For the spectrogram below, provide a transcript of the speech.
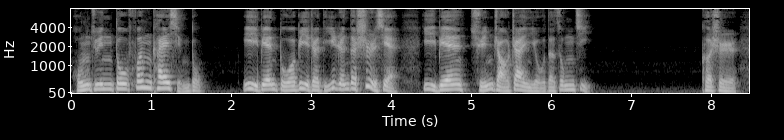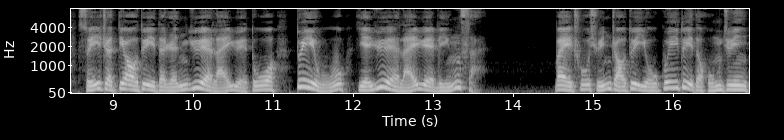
红军都分开行动，一边躲避着敌人的视线，一边寻找战友的踪迹。可是，随着掉队的人越来越多，队伍也越来越零散，外出寻找队友归队的红军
